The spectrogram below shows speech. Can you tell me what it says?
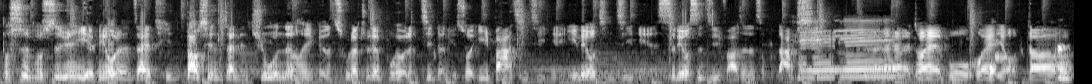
不是不是，因为也没有人在听。到现在，你去问任何一个人出来，绝对不会有人记得你说一八几几年、一六几几年、十六世纪发生了什么大事，绝对不会有的。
